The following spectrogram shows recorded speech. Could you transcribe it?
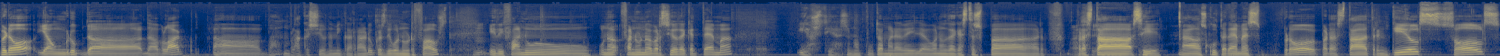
però hi ha un grup de, de black, uh, un black així una mica raro, que es diuen Urfaust, Mm. i li fan, u, una, fan una versió d'aquest tema i, hòstia, és una puta meravella. Bueno, d'aquestes per, per Ah, sí? estar... Sí, ara l'escoltarem, és però per estar tranquils, sols,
